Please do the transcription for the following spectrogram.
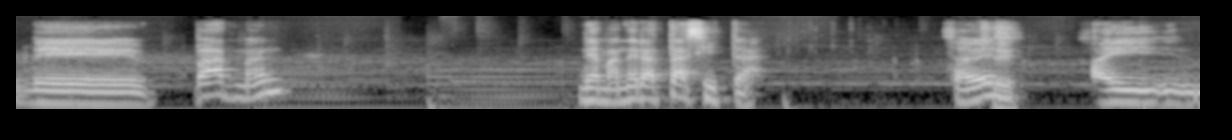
de Batman de manera tácita, ¿sabes? Hay,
